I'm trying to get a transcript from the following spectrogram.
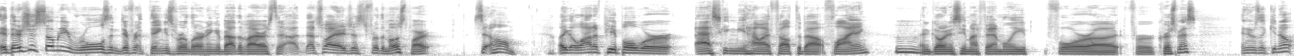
There's just so many rules and different things we're learning about the virus. That I, that's why I just, for the most part, sit home. Like a lot of people were asking me how I felt about flying Mm-hmm. and going to see my family for uh, for Christmas, and it was like, you know,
